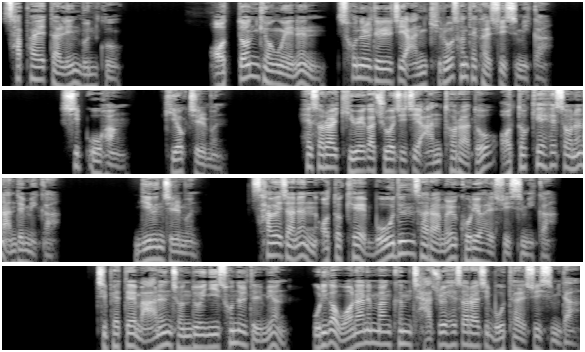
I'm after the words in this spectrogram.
사파에 딸린 문구. 어떤 경우에는 손을 들지 않기로 선택할 수 있습니까? 15항. 기억 질문. 해설할 기회가 주어지지 않더라도 어떻게 해서는 안 됩니까? 니은 질문. 사회자는 어떻게 모든 사람을 고려할 수 있습니까? 집회 때 많은 전도인이 손을 들면 우리가 원하는 만큼 자주 해설하지 못할 수 있습니다.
